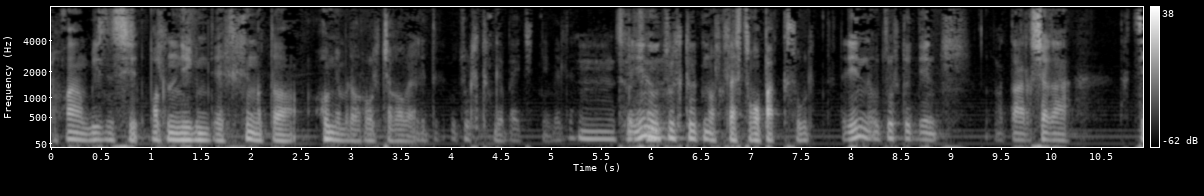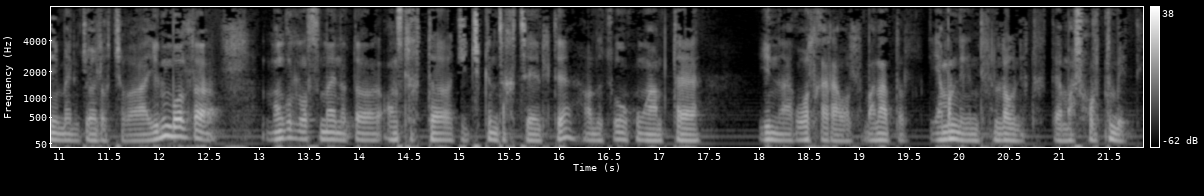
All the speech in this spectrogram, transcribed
тухайн бизнес болон нийгэмд хэрхэн одоо хувь нэмэр оруулж байгаа вэ гэдэг үзүүлэлт ингээ байж идэв юм байлээ. Энэ үзүүлэлтүүд нь болохоор цугу баг гэсэн үг. Энэ үзүүлэлтүүдийн одоо аргашаага татсан юм байна гэж ойлгож байгаа. Ер нь бол Монгол улс маань одоо онцлогтой жижигхэн зах зээл те одоо цөөн хүн амтай энэ агуулгаараа бол манад бол ямар нэгэн технологи нэвтрэхтэй маш хурдан байдаг.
